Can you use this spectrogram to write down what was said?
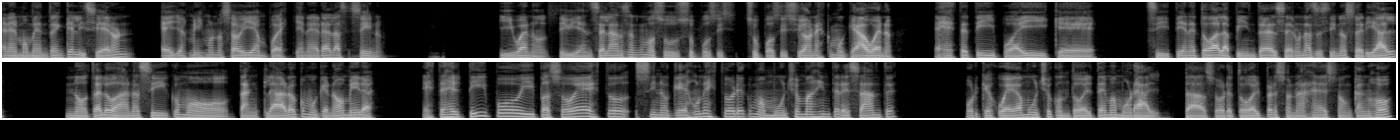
en el momento en que lo hicieron, ellos mismos no sabían pues quién era el asesino. Y bueno, si bien se lanzan como sus suposi- suposiciones como que, ah, bueno, es este tipo ahí que sí tiene toda la pinta de ser un asesino serial, no te lo dan así como tan claro como que no, mira, este es el tipo y pasó esto, sino que es una historia como mucho más interesante porque juega mucho con todo el tema moral. O sea, sobre todo el personaje de Song Kang-ho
